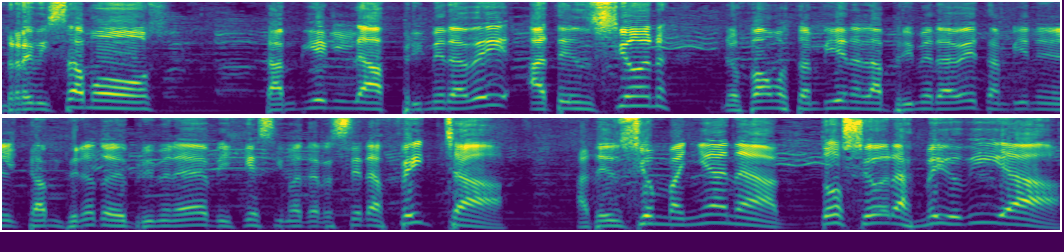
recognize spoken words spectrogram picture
Revisamos también la primera B. Atención, nos vamos también a la primera B, también en el campeonato de primera B, vigésima tercera fecha. Atención mañana, 12 horas, mediodía.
